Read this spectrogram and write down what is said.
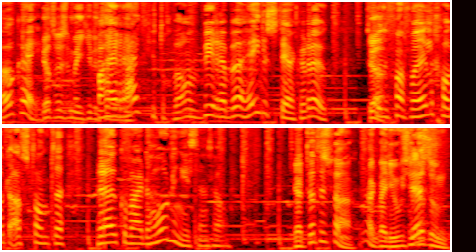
Oké. Dat was een beetje de Maar hij ruikt je toch wel? Want beren hebben een hele sterke reuk. Ze Ja. kunnen van, van hele grote afstand eh, ruiken waar de honing is en zo. Ja, dat is waar. Ja, ik weet niet hoe ze Dus? dat doen.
